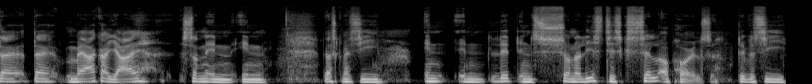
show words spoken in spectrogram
der, der mærker jeg sådan en, en hvad skal man sige, en, en lidt en journalistisk selvophøjelse. Det vil sige,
